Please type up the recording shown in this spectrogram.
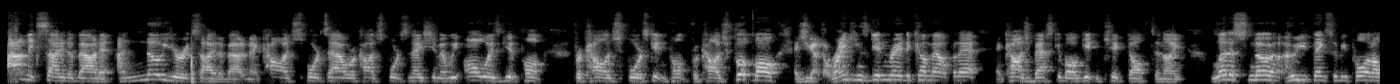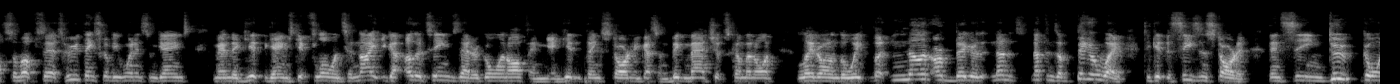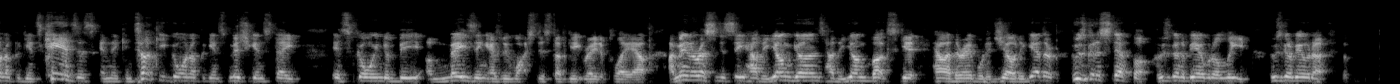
I'm excited about it. I know you're excited about it, man. College Sports Hour, College Sports Nation, man. We always get pumped for college sports, getting pumped for college football, as you got the rankings getting ready to come out for that, and college basketball getting kicked off tonight. Let us know who you think's gonna be pulling off some upsets, who you think's gonna be winning some games. Man, they get the games get flowing tonight. You got other teams that are going off and, and getting things started. You got some big matchups coming on later on in the week, but none are bigger. None, nothing's a bigger way to get the season started than seeing Duke going up against Kansas and then Kentucky going up against Michigan State. It's going to be amazing as we watch this stuff get ready to play out. I'm interested to see how the young guns, how the young bucks get, how they're able to gel together. Who's going to step up? Who's going to be able to lead? Who's going to be able to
